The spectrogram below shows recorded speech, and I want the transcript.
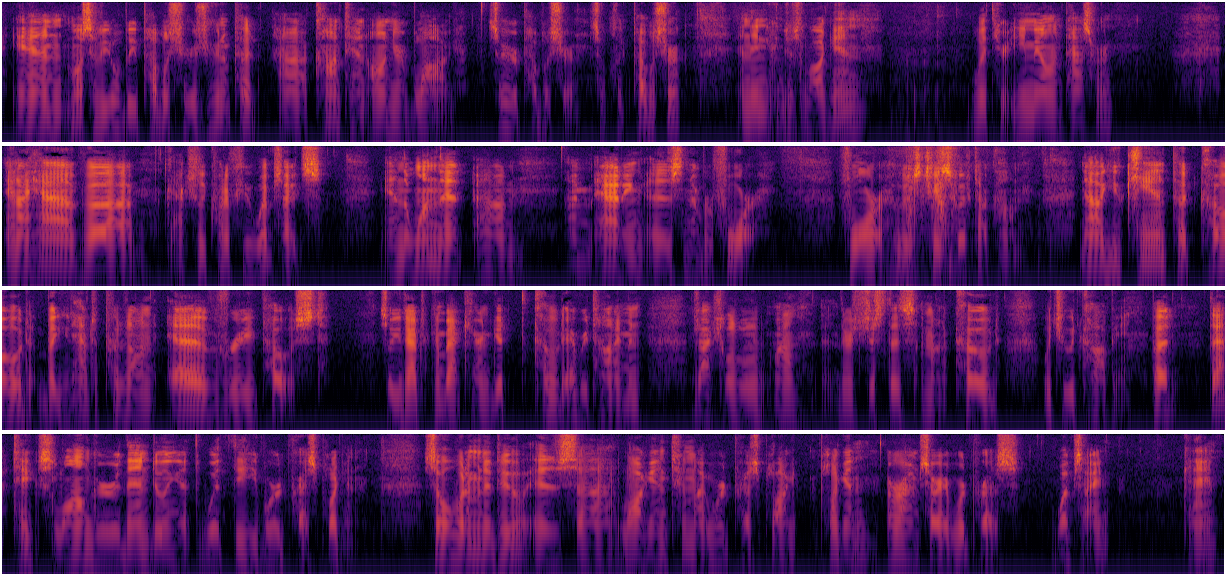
and most of you will be publishers. You're going to put uh, content on your blog so you're a publisher. So click publisher and then you can just log in with your email and password and I have uh, actually quite a few websites. And the one that um, I'm adding is number four for whoischaseswift.com now you can put code but you'd have to put it on every post. So you'd have to come back here and get code every time. And there's actually well there's just this amount of code which you would copy. But that takes longer than doing it with the WordPress plugin so what I'm going to do is uh, log into my WordPress plug plugin, or I'm sorry, WordPress website. Okay,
